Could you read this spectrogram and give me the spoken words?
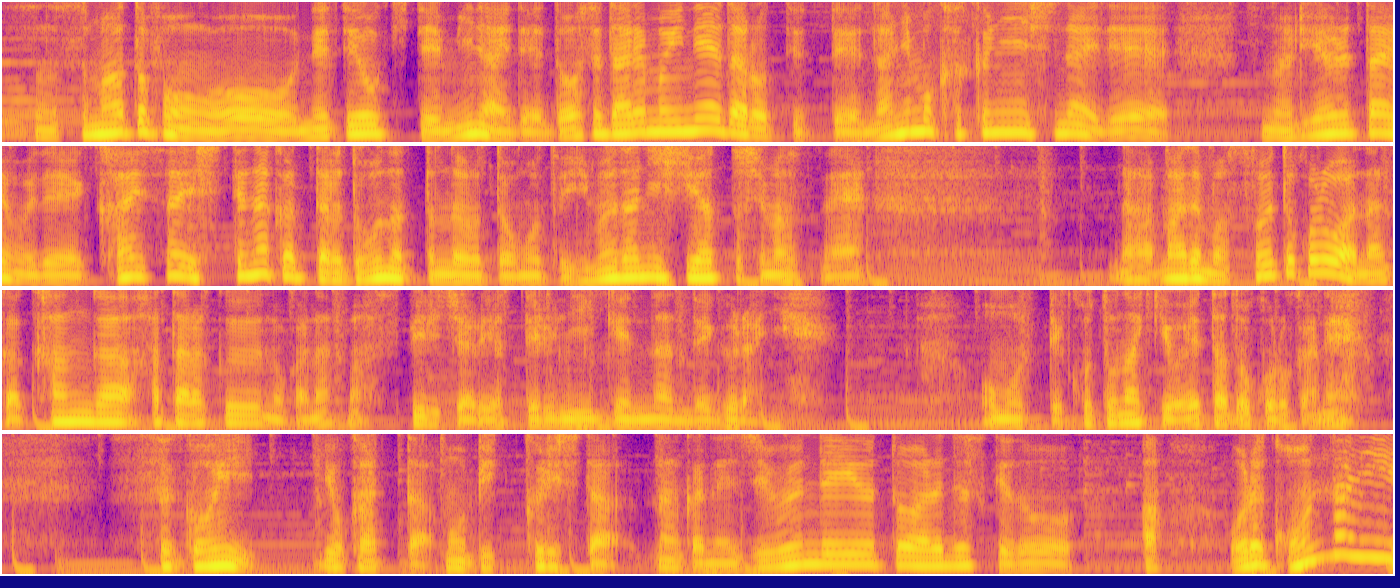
そのスマートフォンを寝て起きて見ないで、どうせ誰もいねえだろって言って何も確認しないで、そのリアルタイムで開催してなかったらどうなったんだろうと思うと未だにヒヤッとしますね。まあでもそういうところはなんか勘が働くのかな。まあスピリチュアルやってる人間なんでぐらいに思って事なきを得たどころかね。すごい良かった。もうびっくりした。なんかね、自分で言うとあれですけど、あ、俺こんなに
